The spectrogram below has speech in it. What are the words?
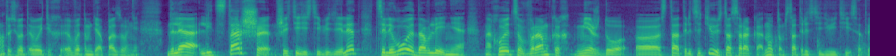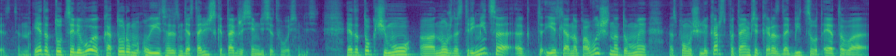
Ну, то есть вот в, этих, в этом диапазоне. Для лиц старше 65 лет целевое давление находится в рамках между 130 э, и 140, ну там 139, соответственно. Это то целевое, к которому, ну и, соответственно, диастолическое также 70-80. Это то, к чему э, нужно стремиться. Э, если оно повышено, то мы с помощью лекарств пытаемся как раз добиться вот этого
